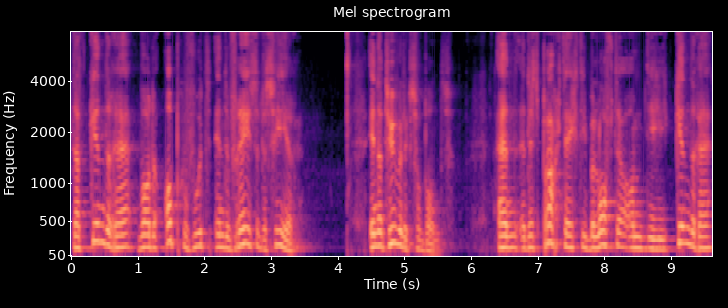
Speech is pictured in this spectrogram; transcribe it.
dat kinderen worden opgevoed in de vrezen des Heren. In dat huwelijksverbond. En het is prachtig, die belofte om die kinderen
